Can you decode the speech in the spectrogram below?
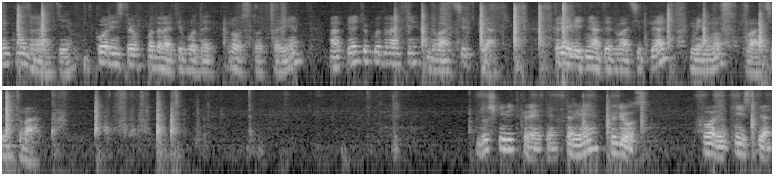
у квадраті. Корінь з 3 в квадраті буде просто 3, а 5 у квадраті 25. 3 відняти 25 мінус 22. Дужки відкриті. 3 плюс корінь із 5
